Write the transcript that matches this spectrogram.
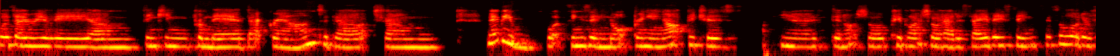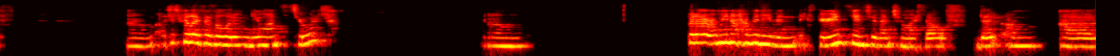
was I really um, thinking from their background about um, maybe what things they're not bringing up because you know they're not sure people aren't sure how to say these things. There's a lot of um, I just realize there's a lot of nuance to it. Um, but I, I, mean, I haven't even experienced the intervention myself that I'm uh,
